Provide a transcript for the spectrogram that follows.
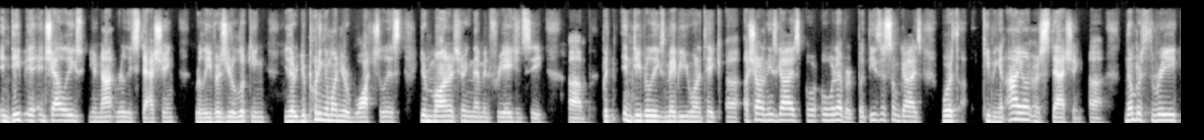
in deep in, shallow leagues, you're not really stashing relievers. You're looking, you're, you're putting them on your watch list. You're monitoring them in free agency. Um, but in deeper leagues, maybe you want to take uh, a shot on these guys or, or whatever. But these are some guys worth keeping an eye on or stashing. Uh, number three,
